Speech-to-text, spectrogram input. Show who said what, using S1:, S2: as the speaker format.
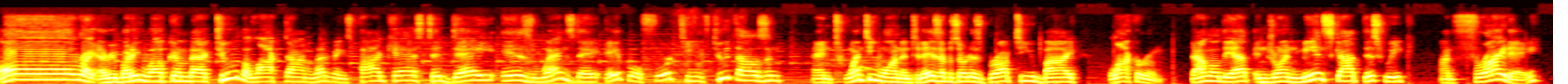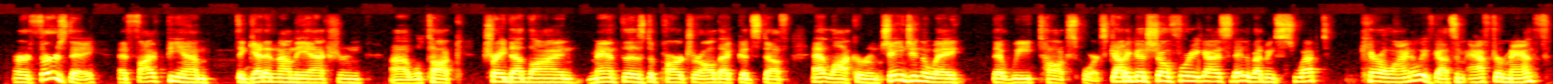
S1: All right, everybody, welcome back to the Locked On Red Wings podcast. Today is Wednesday, April 14th, 2021, and today's episode is brought to you by Locker Room. Download the app and join me and Scott this week on Friday or Thursday at 5 p.m. to get in on the action. Uh, we'll talk trade deadline, Mantha's departure, all that good stuff at Locker Room, changing the way that we talk sports. Got a good show for you guys today. The Red Wings swept Carolina. We've got some aftermath.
